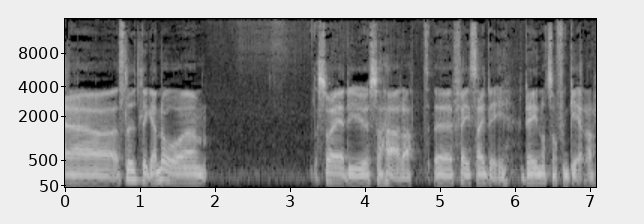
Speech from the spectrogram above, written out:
Uh, slutligen då uh, så är det ju så här att uh, Face ID det är ju något som fungerar.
